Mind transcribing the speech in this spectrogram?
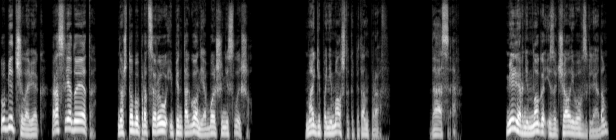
Убит человек. Расследуй это. Но чтобы про ЦРУ и Пентагон я больше не слышал. Маги понимал, что капитан прав. «Да, сэр». Миллер немного изучал его взглядом,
